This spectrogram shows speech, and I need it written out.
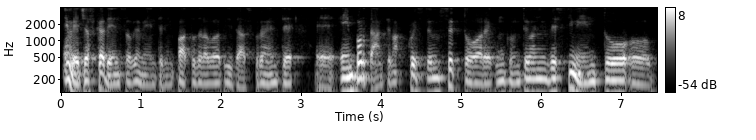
E invece a scadenza ovviamente l'impatto della volatilità sicuramente eh, è importante, ma questo è un settore, comunque un tema di investimento oh,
